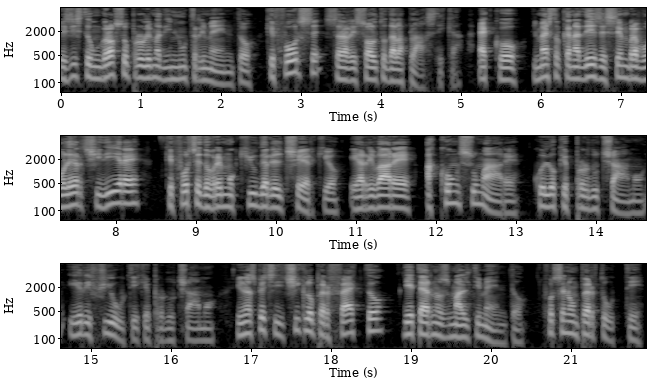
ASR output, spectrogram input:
esiste un grosso problema di nutrimento che forse sarà risolto dalla plastica. Ecco, il maestro canadese sembra volerci dire che forse dovremmo chiudere il cerchio e arrivare a consumare quello che produciamo, i rifiuti che produciamo, in una specie di ciclo perfetto di eterno smaltimento. Forse non per tutti,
